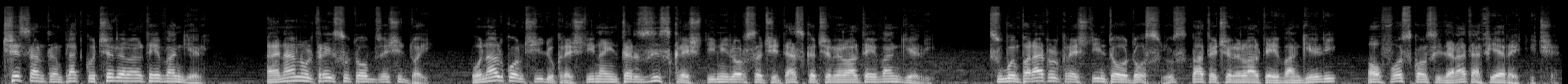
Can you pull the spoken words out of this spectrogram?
Ce s-a întâmplat cu celelalte evanghelii? În anul 382, un alt conciliu creștin a interzis creștinilor să citească celelalte evanghelii. Sub împăratul creștin Teodosius, toate celelalte evanghelii au fost considerate a fi eretice.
